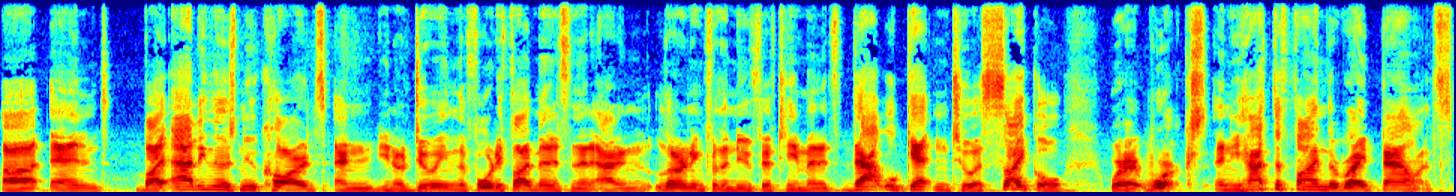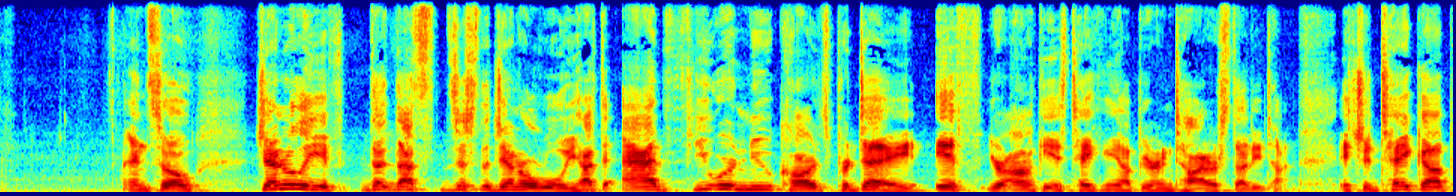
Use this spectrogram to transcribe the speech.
Uh, and by adding those new cards and you know doing the 45 minutes and then adding learning for the new 15 minutes that will get into a cycle where it works and you have to find the right balance and so generally, if th- that's just the general rule, you have to add fewer new cards per day if your Anki is taking up your entire study time. It should take up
